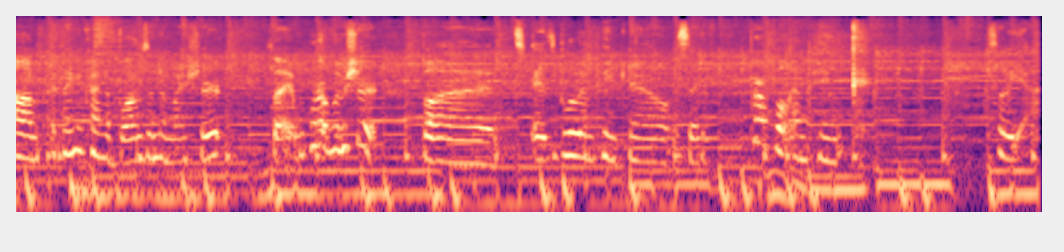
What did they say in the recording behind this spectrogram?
Um, I think it kind of blends into my shirt. I wore a blue shirt. But it's blue and pink now instead of purple and pink. So yeah.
